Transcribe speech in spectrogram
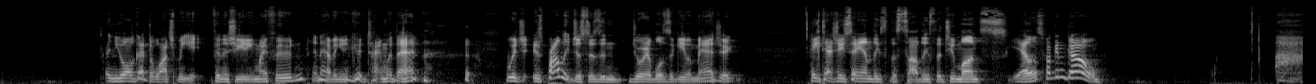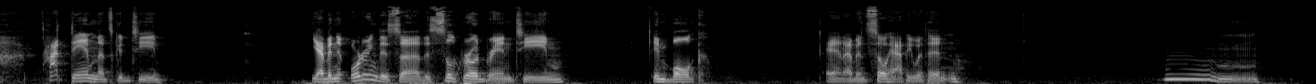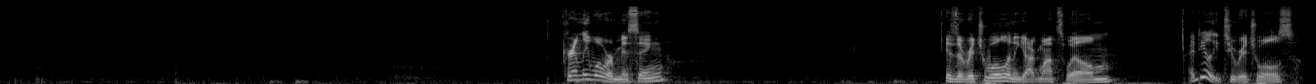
And you all got to watch me finish eating my food and having a good time with that, which is probably just as enjoyable as a game of Magic. Hey, Tachi Sam, thanks for the sub, thanks for the two months. Yeah, let's fucking go. Ah, hot damn, that's good tea. Yeah, I've been ordering this uh, this Silk Road brand tea in bulk, and I've been so happy with it. Hmm. Currently, what we're missing is a ritual and a Yawgmoth's Will. Ideally, two rituals.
